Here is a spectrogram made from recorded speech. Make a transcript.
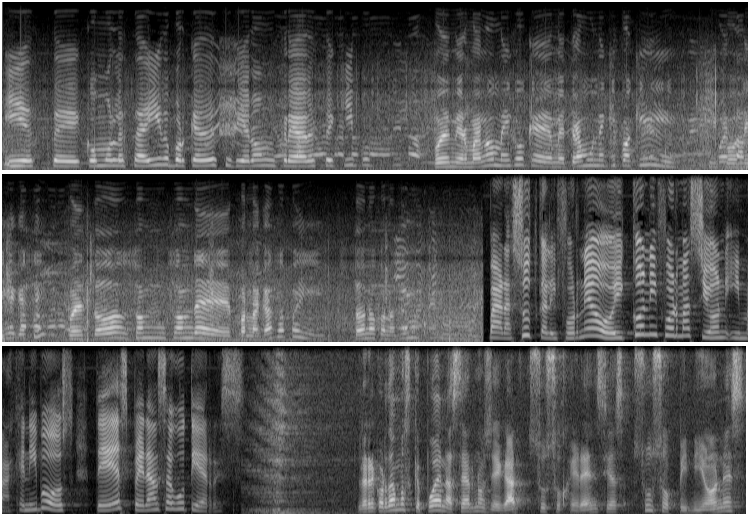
¿Y este cómo les ha ido? ¿Por qué decidieron crear este equipo? Pues mi hermano me dijo que metiéramos un equipo aquí y, pues dije que sí. Pues todos son, son de por la casa pues y todos nos conocemos. Para Sud California hoy con información, imagen y voz de Esperanza Gutiérrez. Les recordamos que pueden hacernos llegar sus sugerencias, sus opiniones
